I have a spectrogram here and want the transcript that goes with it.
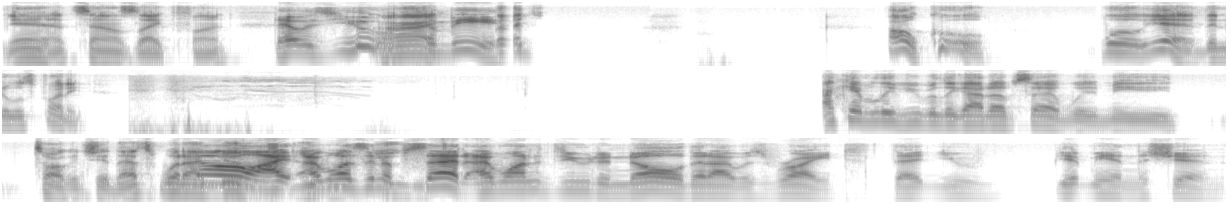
Yeah, that sounds like fun. That was you All right. to me. But- oh, cool. Well, yeah, then it was funny. I can't believe you really got upset with me talking shit. That's what I do. No, I, I wasn't you- upset. I wanted you to know that I was right. That you hit me in the shin.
